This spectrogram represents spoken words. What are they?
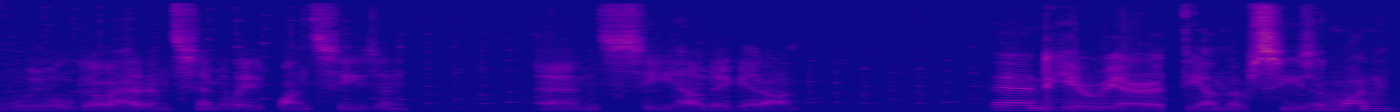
we will go ahead and simulate one season and see how they get on. And here we are at the end of season one.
